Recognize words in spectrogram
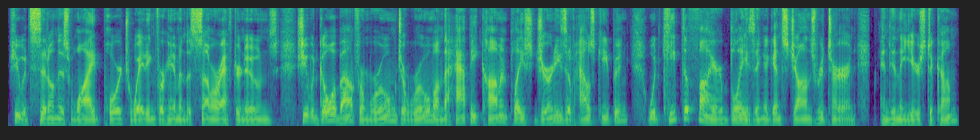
She would sit on this wide porch waiting for him in the summer afternoons. She would go about from room to room on the happy, commonplace journeys of housekeeping, would keep the fire blazing against John's return, and in the years to come,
